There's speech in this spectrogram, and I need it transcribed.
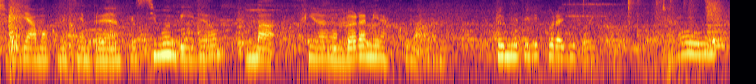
Ci vediamo come sempre nel prossimo video, ma fino ad allora mi raccomando prendetevi cura di voi. Ciao!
